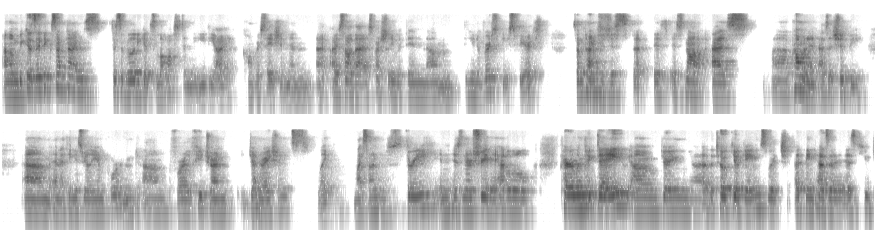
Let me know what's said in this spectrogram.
Um, because I think sometimes disability gets lost in the EDI conversation. And I, I saw that especially within um, the university spheres. Sometimes it's just that it's, it's not as uh, prominent as it should be. Um, and I think it's really important um, for the future generations, like my son who's three in his nursery, they had a little Paralympic day um, during uh, the Tokyo Games, which I think has a, has a huge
